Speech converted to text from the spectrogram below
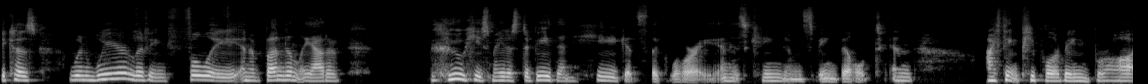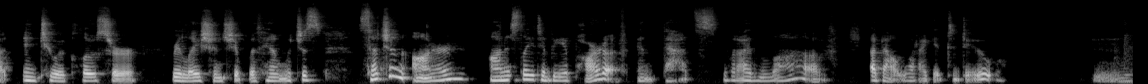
because when we're living fully and abundantly out of who he's made us to be, then he gets the glory and his kingdom's being built. And I think people are being brought into a closer relationship with him, which is such an honor, honestly, to be a part of. And that's what I love about what I get to do. Mm.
